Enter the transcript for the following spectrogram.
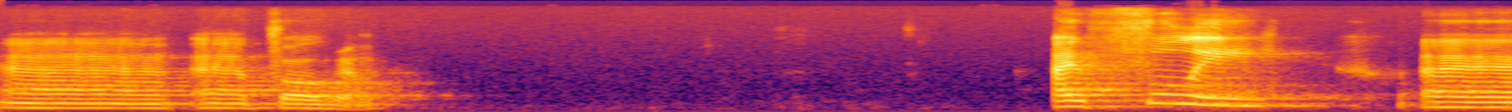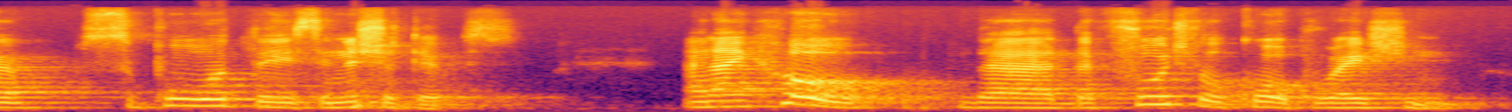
uh, uh, program. I fully uh, support these initiatives, and I hope that the fruitful cooperation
